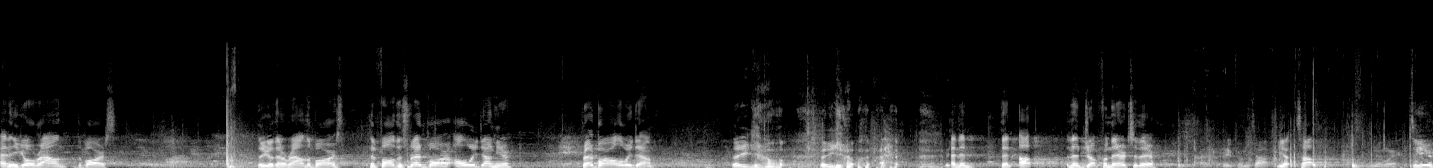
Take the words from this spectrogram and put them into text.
and then you go around the bars. There you go, then around the bars. Then follow this red bar all the way down here. Red bar all the way down. There you go. There you go. and then then up, and then jump from there to there. Right from the top. Yep, top You know where? to here.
